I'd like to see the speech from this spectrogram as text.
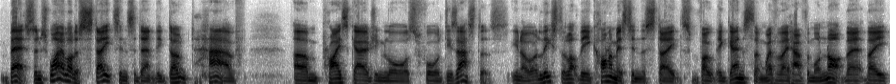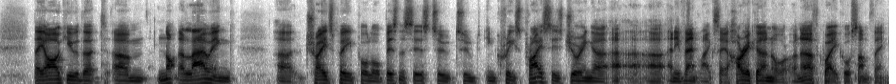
best. And it's why a lot of states, incidentally, don't have um, price gouging laws for disasters. You know, at least a lot of the economists in the states vote against them, whether they have them or not. They they they argue that um, not allowing uh, tradespeople or businesses to to increase prices during a, a, a, an event like, say, a hurricane or an earthquake or something.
